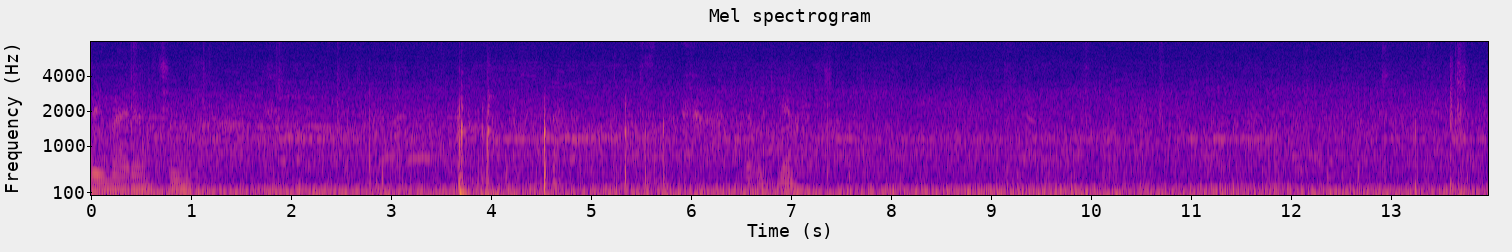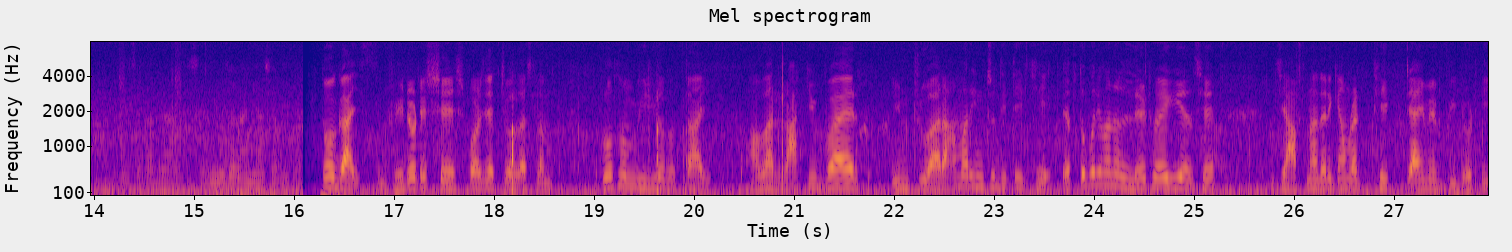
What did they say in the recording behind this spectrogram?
গেলি অফকোর্স আরে ম্যাডাম চিনি তো গাইস ভিডিওটির শেষ পর্যায়ে চলে আসলাম। প্রথম ভিডিও তো তাই। আবার রাকিব ভাইয়ের ইন্ট্রো আর আমার ইন্ট্রো দিতে এত পরিমাণে লেট হয়ে গিয়েছে যে আপনাদেরকে আমরা ঠিক টাইমে ভিডিওটি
